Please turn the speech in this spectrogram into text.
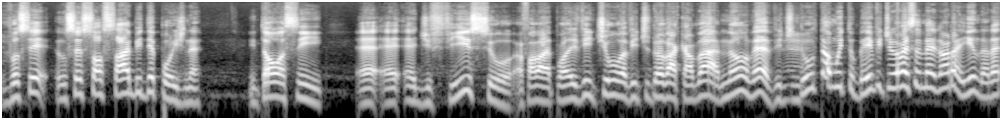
você, você só sabe depois, né? Então, assim, é, é, é difícil falar, pô, 21 a 22 vai acabar? Não, né? 21 é. tá muito bem, 22 vai ser melhor ainda, né?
